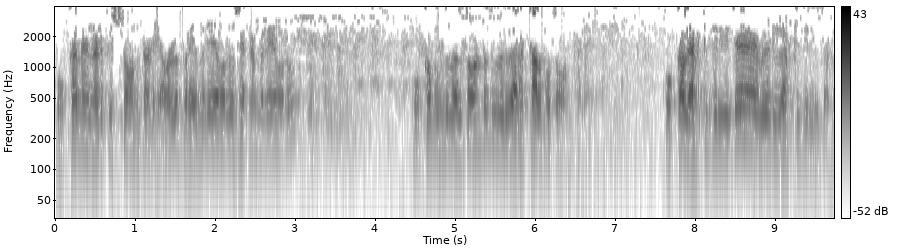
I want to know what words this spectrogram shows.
కుక్కని నడిపిస్తూ ఉంటాడు. ఎవరు ప్రైమరీ ఎవరు? సెకండరీ ఎవరు? కుక్క ముందు వెళ్తూ ఉంటుంది వీడు వెనకాలిపోతూ ఉంటాడు. కుక్క లెఫ్ట్ తిరిగితే వీడు లెఫ్ట్ తిరుగుతాడు.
